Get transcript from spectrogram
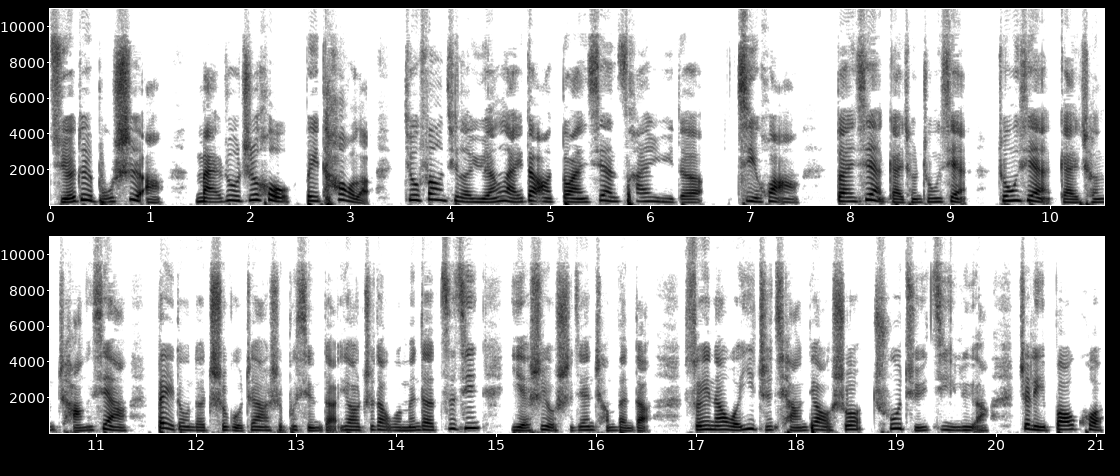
绝对不是啊买入之后被套了就放弃了原来的啊短线参与的计划啊，短线改成中线。中线改成长线啊，被动的持股这样是不行的。要知道我们的资金也是有时间成本的，所以呢，我一直强调说出局纪律啊，这里包括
